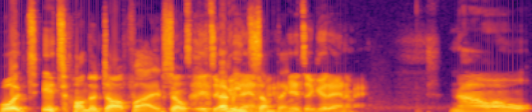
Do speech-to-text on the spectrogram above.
well, it's it's on the top five, so It's a that means anime. something. It's a good anime. Now,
